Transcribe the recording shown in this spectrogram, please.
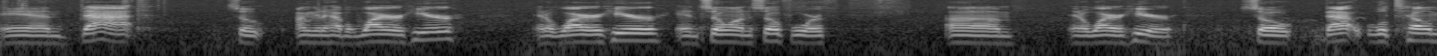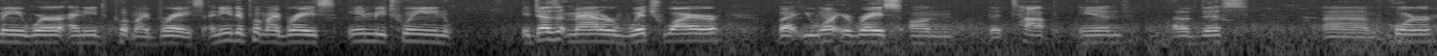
And that, so I'm going to have a wire here and a wire here and so on and so forth. Um, and a wire here. So that will tell me where I need to put my brace. I need to put my brace in between, it doesn't matter which wire, but you want your brace on the top end of this um, corner.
